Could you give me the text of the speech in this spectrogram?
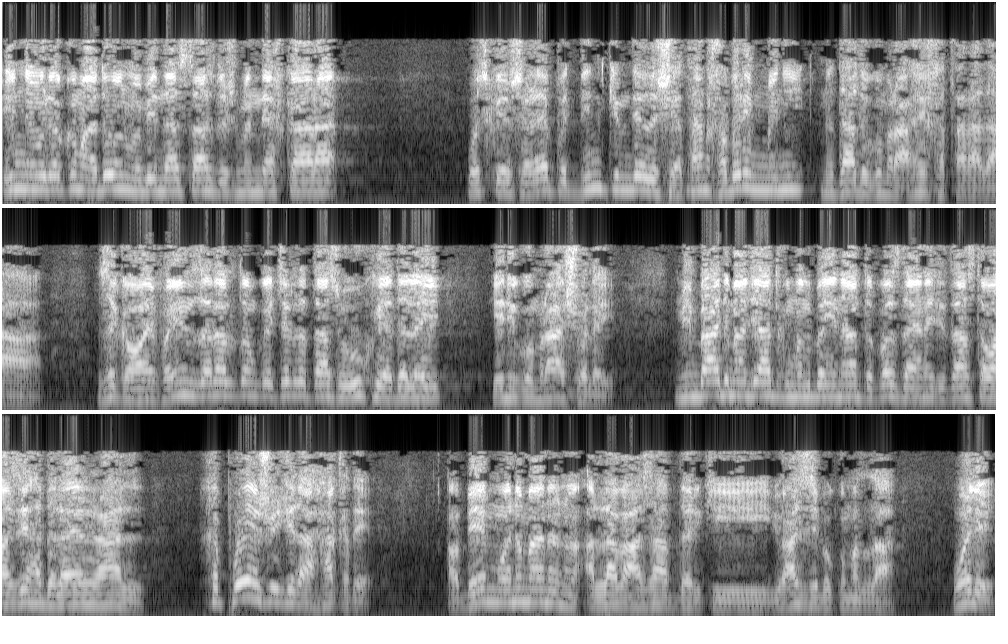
انه لکم عدو مبین دا ستاسو دشمن دی ښکارا اوس کې سره په دین کې د شیطان خبرې مني نه دا د گمراهۍ خطر ده ځکه وای فین زللتم کې چرته تاسو وخ یدلې یعنی گمراه شولې من بعد ما جاتکم البینات پس دا نه چې تاسو واضح دلایل رال خپوی شو چې دا حق دی او به مونږ ماننو الله به عذاب درکې يعذبكم الله ولی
